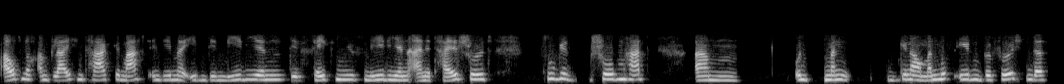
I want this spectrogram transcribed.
auch noch am gleichen Tag gemacht, indem er eben den Medien, den Fake News Medien eine Teilschuld zugeschoben hat. Ähm, und man, genau, man muss eben befürchten, dass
